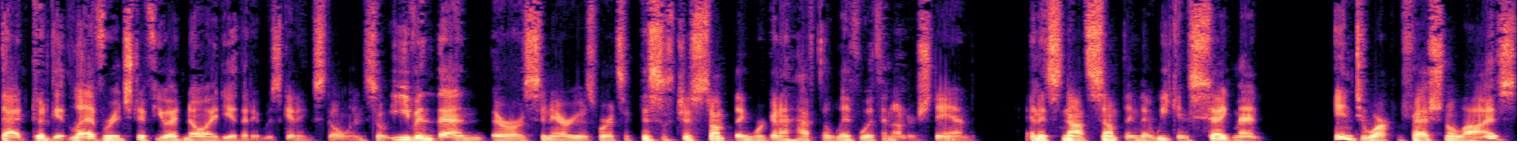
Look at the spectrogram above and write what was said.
that could get leveraged if you had no idea that it was getting stolen. So even then, there are scenarios where it's like, this is just something we're going to have to live with and understand. And it's not something that we can segment into our professional lives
